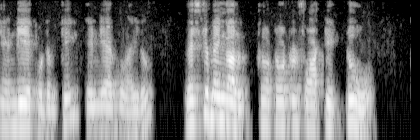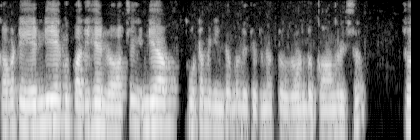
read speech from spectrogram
ఎన్డీఏ కూటమికి ఇండియాకు ఐదు. West Bengal total forty two కాబట్టి ఎన్డీఏకు పదిహేను రావచ్చు. ఇండియా కూటమికి ఇంతకుముందు చెప్పినట్టు రెండు కాంగ్రెస్. సో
